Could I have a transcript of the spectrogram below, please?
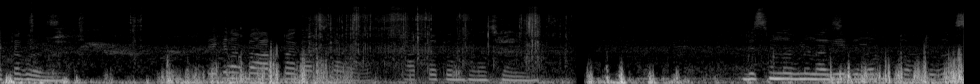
একটা করে না এখানে আমরা আটটা গাছ লাগাবো। টমেটো গাছ লাগাবো বিসমুল্লাহ বলে লাগিয়ে দিলাম, টমেটো গাছ।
